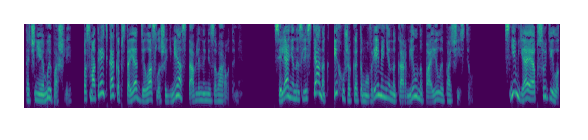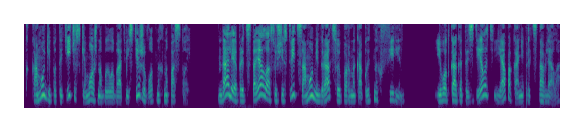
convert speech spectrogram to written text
точнее, мы пошли, посмотреть, как обстоят дела с лошадьми, оставленными за воротами. Селянин из Листянок их уже к этому времени накормил, напоил и почистил. С ним я и обсудила, к кому гипотетически можно было бы отвести животных на постой. Далее предстояло осуществить саму миграцию парнокопытных в Ферин. И вот как это сделать, я пока не представляла.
